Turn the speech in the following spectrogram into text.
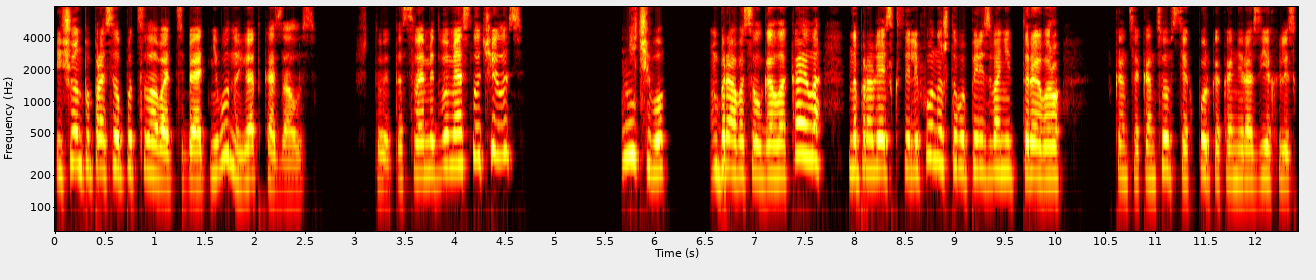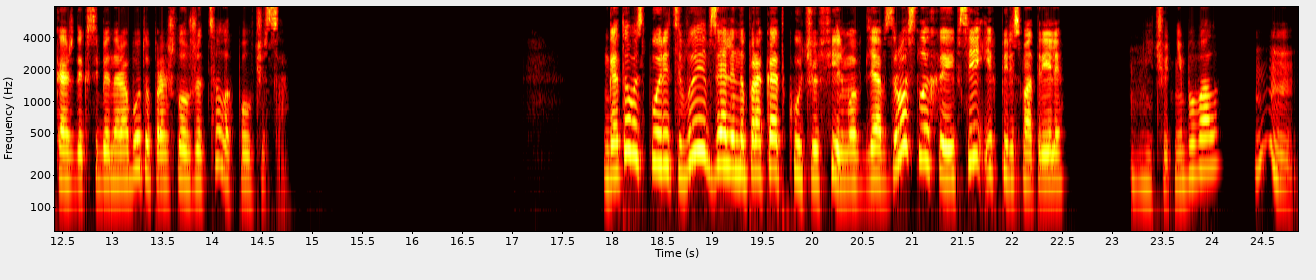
Еще он попросил поцеловать тебя от него, но я отказалась. Что это с вами двумя случилось? Ничего. Браво солгала Кайла, направляясь к телефону, чтобы перезвонить Тревору. В конце концов, с тех пор, как они разъехались каждый к себе на работу, прошло уже целых полчаса. Готовы спорить, вы взяли на прокат кучу фильмов для взрослых и все их пересмотрели. Ничуть не бывало. М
